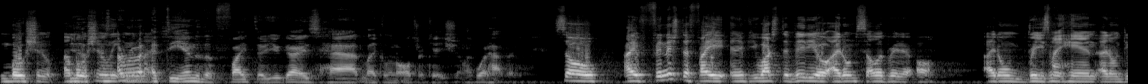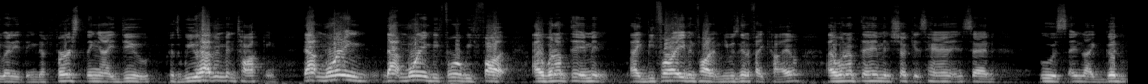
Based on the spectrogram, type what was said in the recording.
emotional, emotionally I in the at the end of the fight there, you guys had like a little altercation. Like what happened? So I finished the fight, and if you watch the video, I don't celebrate at all. I don't raise my hand. I don't do anything. The first thing I do, because we haven't been talking. That morning, that morning before we fought, I went up to him and like before I even fought him, he was gonna fight Caio. I went up to him and shook his hand and said, "Ooh," and like good,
